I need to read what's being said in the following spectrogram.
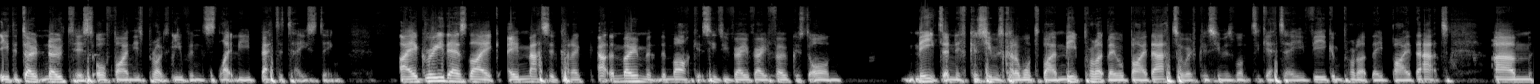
either don't notice or find these products even slightly better tasting. I agree. There's like a massive kind of at the moment the market seems to be very very focused on meat, and if consumers kind of want to buy a meat product, they will buy that, or if consumers want to get a vegan product, they buy that. Um,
